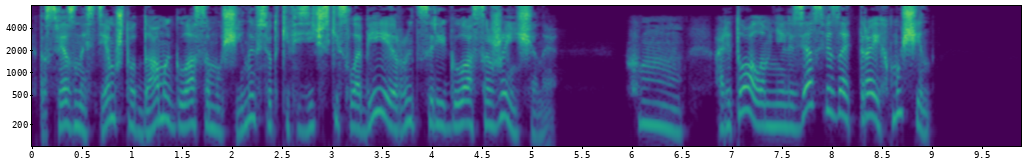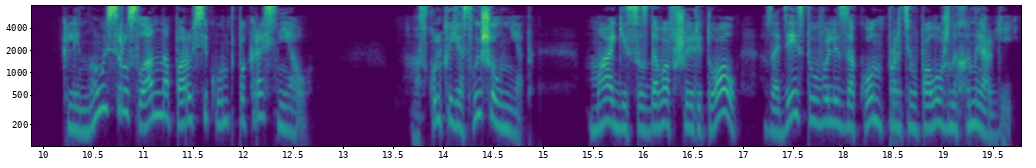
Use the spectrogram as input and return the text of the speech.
Это связано с тем, что дамы глаза мужчины все-таки физически слабее рыцарей глаза женщины. Хм, а ритуалом нельзя связать троих мужчин? Клянусь, Руслан на пару секунд покраснел. Насколько я слышал, нет. Маги, создававшие ритуал, задействовали закон противоположных энергий.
